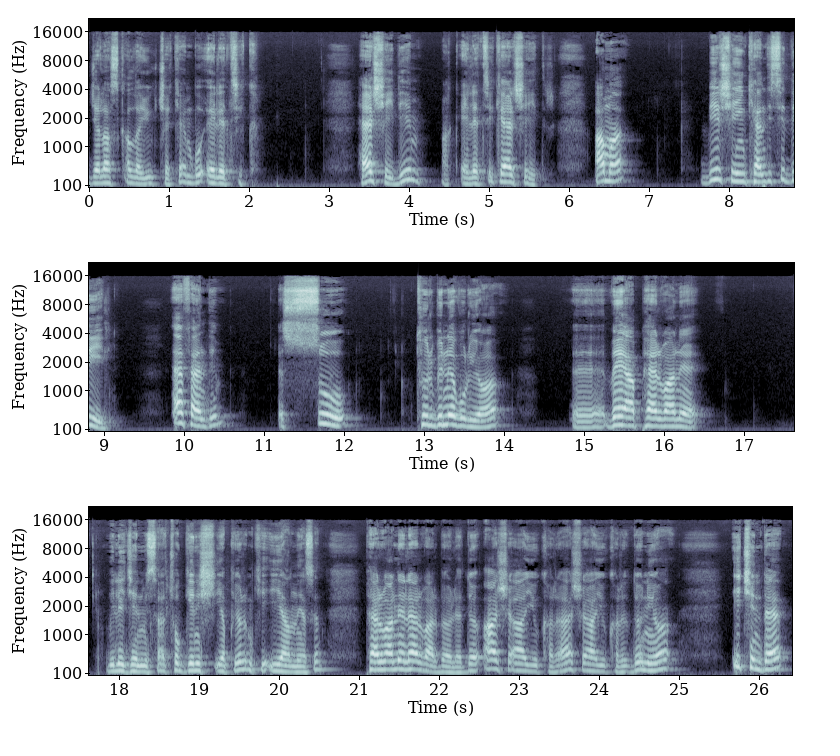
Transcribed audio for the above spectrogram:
celaskalla yük çeken bu elektrik. Her şey değil mi? Bak elektrik her şeydir. Ama bir şeyin kendisi değil. Efendim su türbüne vuruyor veya pervane bileceğin misal çok geniş yapıyorum ki iyi anlayasın. Pervaneler var böyle aşağı yukarı aşağı yukarı dönüyor. İçinde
